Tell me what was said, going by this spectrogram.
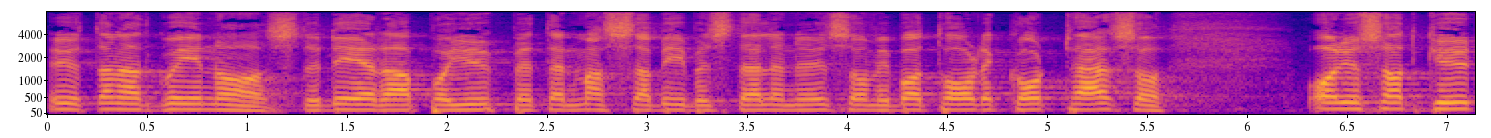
Utan att gå in och studera på djupet en massa bibelställen nu, så om vi bara tar det kort här så var det ju så att Gud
